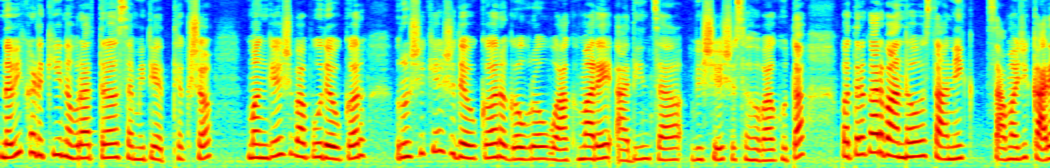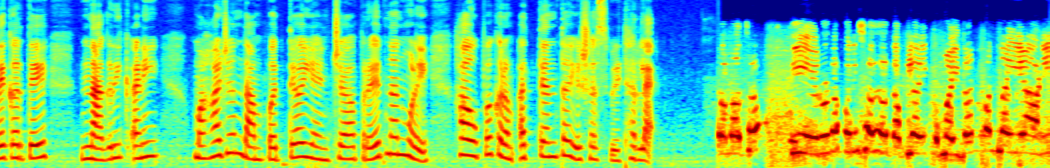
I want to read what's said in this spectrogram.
नवी खडकी नवरात्र समिती अध्यक्ष मंगेश बापू देवकर ऋषिकेश देवकर गौरव वाघमारे आदींचा विशेष सहभाग होता. पत्रकार बांधव स्थानिक सामाजिक कार्यकर्ते नागरिक आणि महाजन दाम्पत्य यांच्या प्रयत्नांमुळे हा उपक्रम अत्यंत यशस्वी ठरलाय. आहे की एरोडा परिसरात आपलं एक मैदान पण नाहीये आणि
